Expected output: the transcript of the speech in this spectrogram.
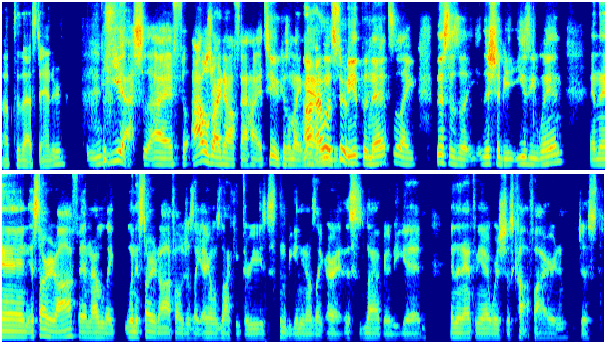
up to that standard. yes, I feel I was riding off that high too because I'm like, I- man, I we was too. beat the Nets. Like this is a this should be an easy win. And then it started off, and I was like, when it started off, I was just like, everyone's knocking threes in the beginning. I was like, all right, this is not going to be good. And then Anthony Edwards just caught fire, and just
